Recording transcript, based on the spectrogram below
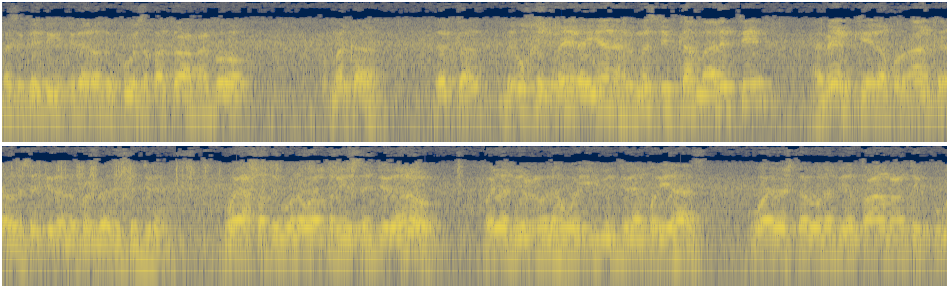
masjidkay dhigi jireen oo dadku weysa qaato cabcabo oo marka dadka bay u khidmaynayeen ahlu masjidka maalintii habeenkiina qur'aankay aqrisan jireen oo ku cibaadaysan jireen wayaxtadibuuna waa qaryaysan jireenoo wayabiicuunahu way iibin jireen qoryahaas wayashtaruuna bihi طacaama cuntay kugu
